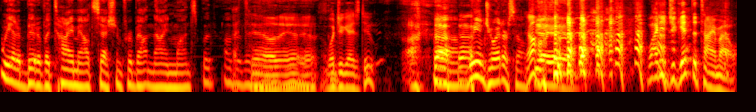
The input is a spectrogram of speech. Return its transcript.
we had a bit of a timeout session for about nine months, but other than Yeah, that, yeah, yeah. What'd you guys do? Um, we enjoyed ourselves. Oh, yeah, yeah, yeah. why did you get the timeout?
